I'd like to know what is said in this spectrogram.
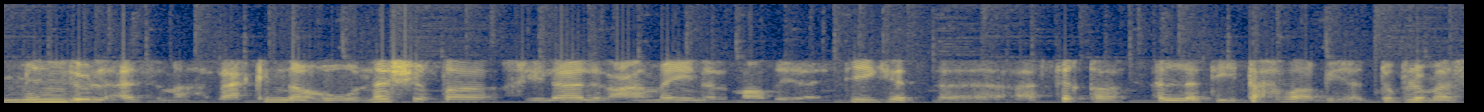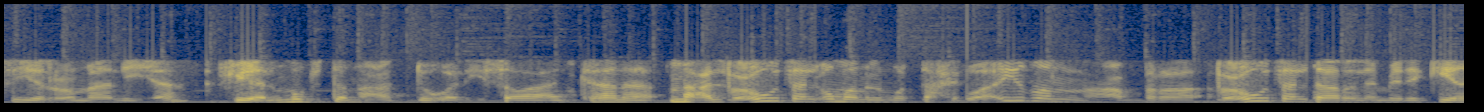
منذ الأزمة لكنه نشط خلال العامين الماضيين. نتيجة الثقة التي تحظى بها الدبلوماسية العمانية في المجتمع الدولي سواء كان مع بعوث الأمم المتحدة وأيضا عبر بعوث الدار الأمريكية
